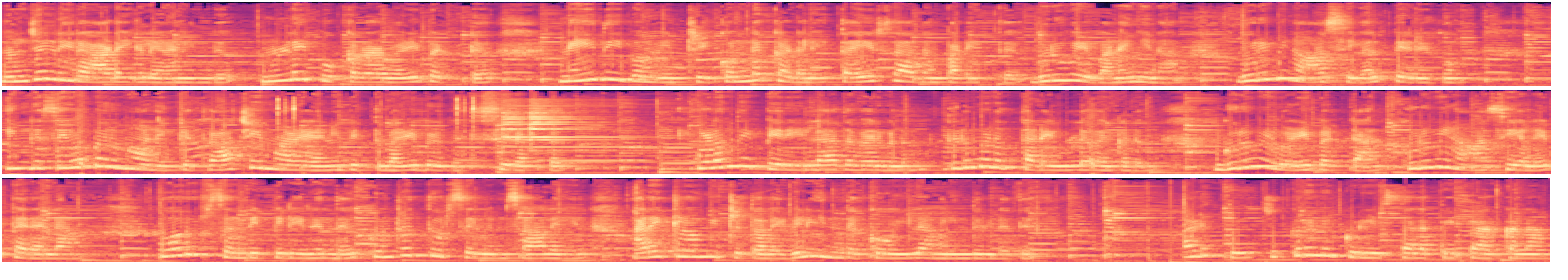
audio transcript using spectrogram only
மஞ்சள் நிற ஆடைகளை அணிந்து முல்லைப்பூக்களால் வழிபட்டு நெய் தீபம் ஏற்றி கொண்டக்கடலை தயிர் சாதம் படைத்து குருவை வணங்கினால் குருவின் ஆசைகள் பெருகும். இங்கு சிவபெருமானுக்கு திராட்சை மாலை அணிவித்து வழிபடுவது சிறப்பு. குழந்தை பேர் இல்லாதவர்களும் திருமண தடை உள்ளவர்களும் குருவை வழிபட்டால் குருவின் ஆசிகளை பெறலாம். போரூர் சந்திப்பில் இருந்து குன்றத்தூர் செல்லும் சாலையில் அரை கிலோமீட்டர் தொலைவில் இந்த கோயில் அமைந்துள்ளது. அடுத்து சுக்கிரனுக்குரிய ஸ்தலத்தை பார்க்கலாம்.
